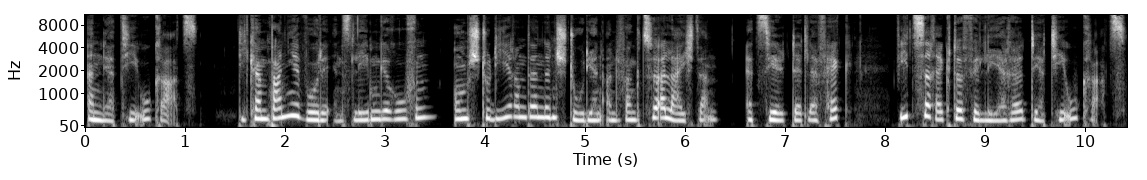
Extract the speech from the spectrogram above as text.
an der TU Graz. Die Kampagne wurde ins Leben gerufen, um Studierenden den Studienanfang zu erleichtern, erzählt Detlef Heck, Vizerektor für Lehre der TU Graz.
